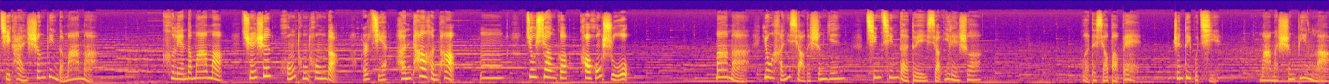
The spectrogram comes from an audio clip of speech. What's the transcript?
去看生病的妈妈。可怜的妈妈，全身红彤彤的，而且很烫很烫，嗯，就像个烤红薯。妈妈用很小的声音，轻轻地对小伊莲说：“我的小宝贝，真对不起，妈妈生病了，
